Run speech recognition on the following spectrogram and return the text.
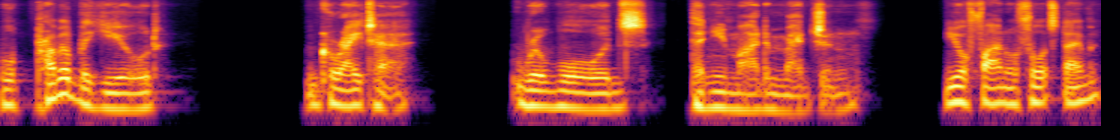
will probably yield greater rewards than you might imagine. Your final thoughts, David?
